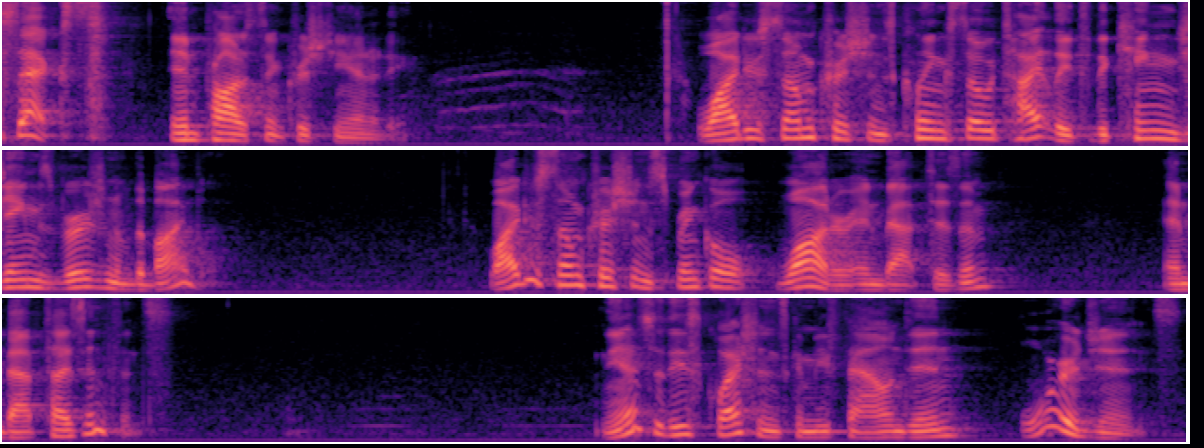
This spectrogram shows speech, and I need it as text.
sects in Protestant Christianity? Why do some Christians cling so tightly to the King James Version of the Bible? Why do some Christians sprinkle water in baptism and baptize infants? The answer to these questions can be found in origins,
